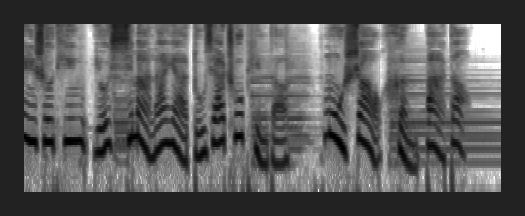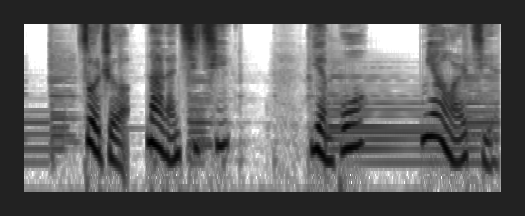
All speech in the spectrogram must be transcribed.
欢迎收听由喜马拉雅独家出品的《穆少很霸道》，作者纳兰七七，演播妙儿姐。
